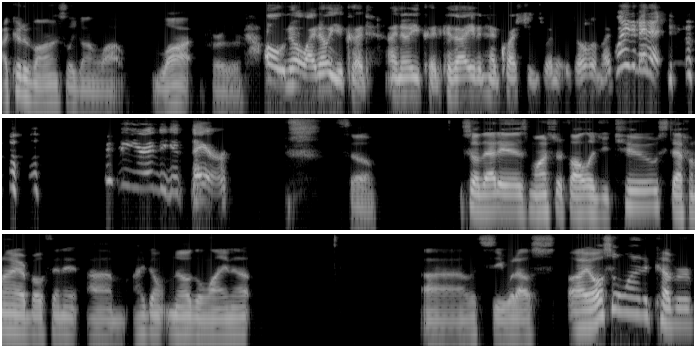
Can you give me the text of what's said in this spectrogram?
I could have honestly gone a lot, lot further. Oh no, I know you could. I know you could because I even had questions when it was over. I'm like, wait a minute, you're ending it there. So, so that is Monster Monsterthology two. Steph and I are both in it. Um, I don't know the lineup. Uh, let's see what else. I also wanted to cover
